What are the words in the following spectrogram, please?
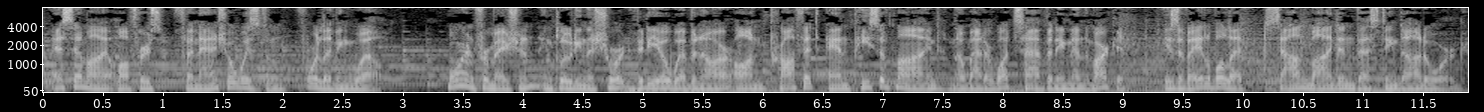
SMI offers financial wisdom for living well. More information, including the short video webinar on profit and peace of mind, no matter what's happening in the market, is available at soundmindinvesting.org.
